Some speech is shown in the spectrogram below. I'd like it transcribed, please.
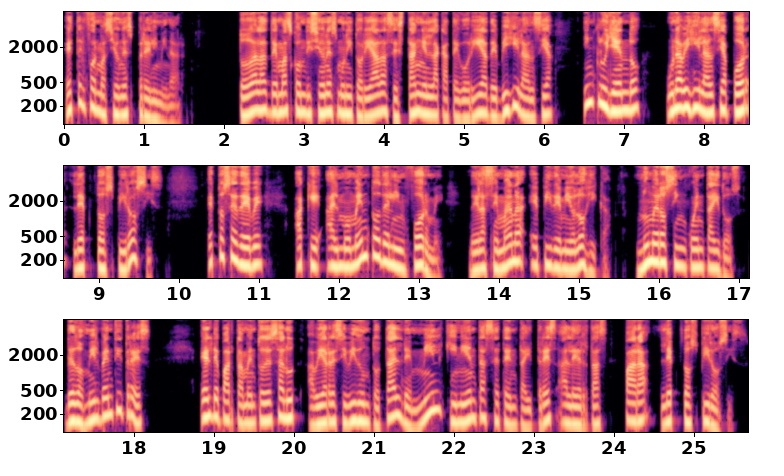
Esta información es preliminar. Todas las demás condiciones monitoreadas están en la categoría de vigilancia, incluyendo una vigilancia por leptospirosis. Esto se debe a que al momento del informe de la semana epidemiológica número 52 de 2023, el Departamento de Salud había recibido un total de 1.573 alertas para leptospirosis.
